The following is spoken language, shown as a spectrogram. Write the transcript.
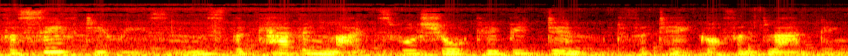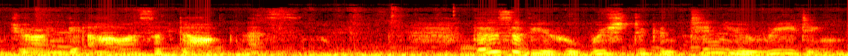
for safety reasons, the cabin lights will shortly be dimmed for takeoff and landing during the hours of darkness. Those of you who wish to continue reading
